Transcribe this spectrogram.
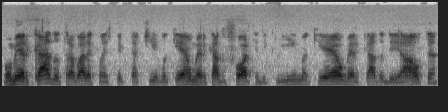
o mercado trabalha com a expectativa que é um mercado forte de clima, que é o mercado de alta,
